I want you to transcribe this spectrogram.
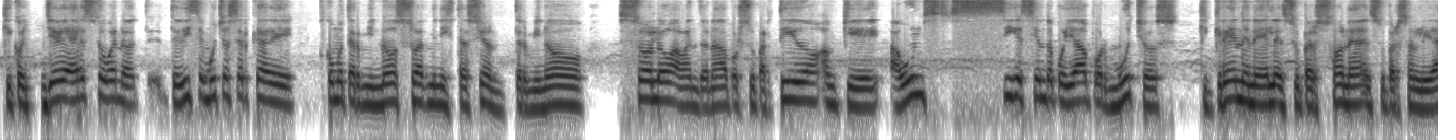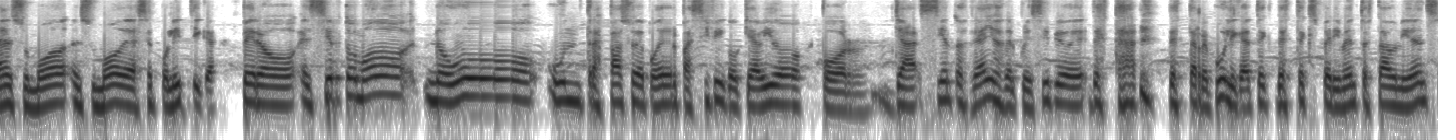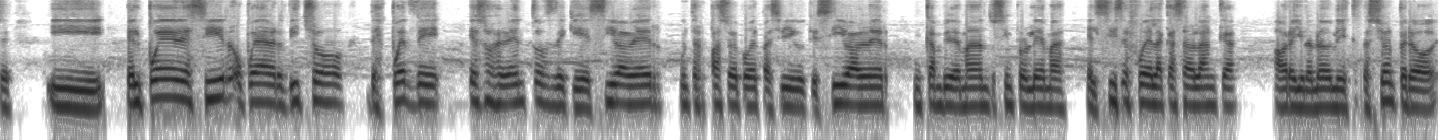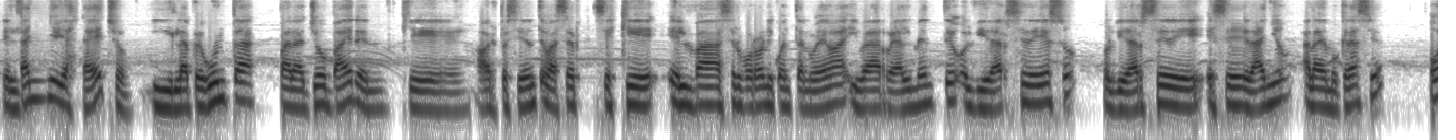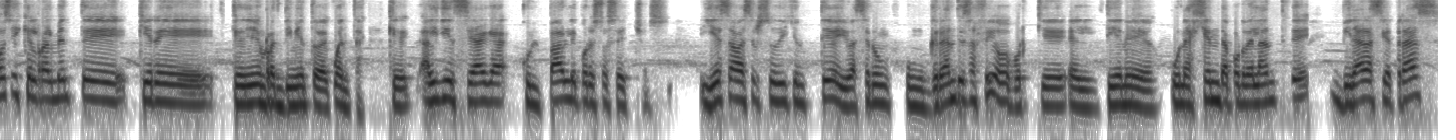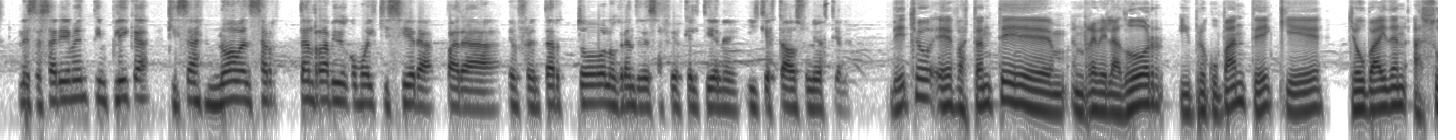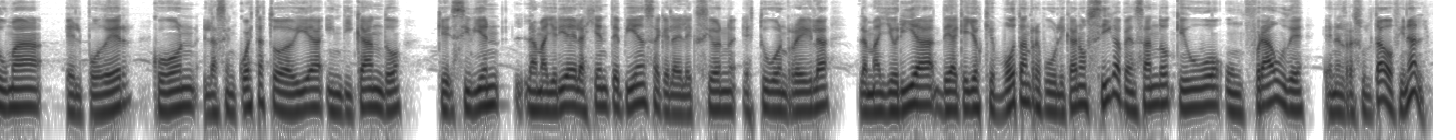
que conlleve a eso, bueno, te, te dice mucho acerca de cómo terminó su administración. Terminó solo, abandonado por su partido, aunque aún sigue siendo apoyado por muchos que creen en él, en su persona, en su personalidad, en su modo, en su modo de hacer política. Pero en cierto modo no hubo un traspaso de poder pacífico que ha habido por ya cientos de años desde el principio de, de esta, de esta república, de, de este experimento estadounidense. Y él puede decir o puede haber dicho después de esos eventos de que sí va a haber un traspaso de poder pacífico, que sí va a haber un cambio de mando sin problema, él sí se fue de la Casa Blanca, ahora hay una nueva administración, pero el daño ya está hecho. Y la pregunta para Joe Biden, que ahora es presidente, va a ser si es que él va a hacer borrón y cuenta nueva y va a realmente olvidarse de eso, olvidarse de ese daño a la democracia, o si es que él realmente quiere que haya un rendimiento de cuentas, que alguien se haga culpable por esos hechos. Y esa va a ser su disyuntiva y va a ser un, un, gran desafío porque él tiene una agenda por delante. Mirar hacia atrás necesariamente implica quizás no avanzar tan rápido como él quisiera para enfrentar todos los grandes desafíos que él tiene y que Estados Unidos tiene. De hecho, es bastante revelador y preocupante que Joe Biden asuma el poder con las encuestas todavía indicando que si bien la mayoría de la gente piensa que la elección estuvo en regla, la mayoría de aquellos que votan republicanos siga pensando que hubo un fraude en el resultado final.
